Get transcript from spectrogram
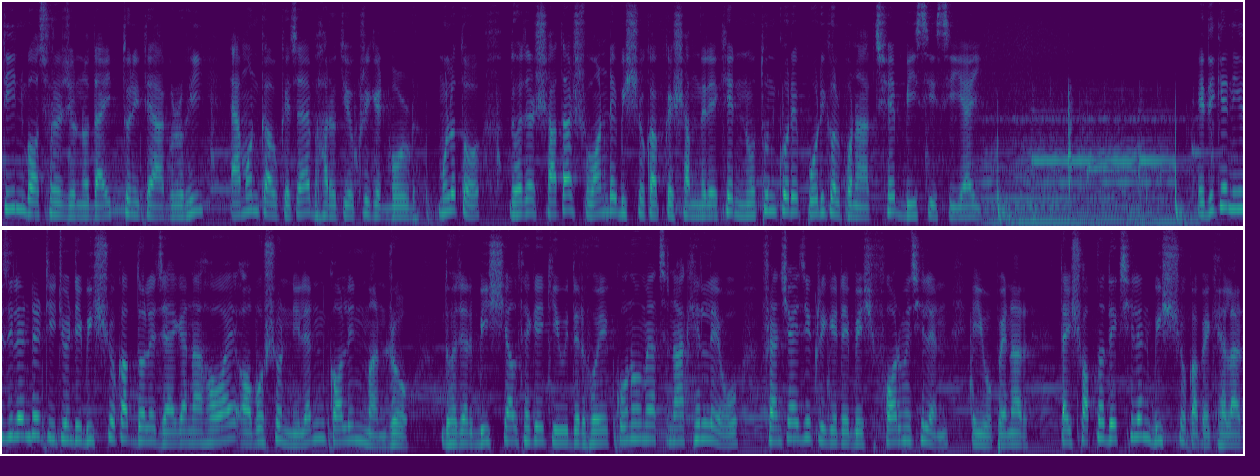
তিন বছরের জন্য দায়িত্ব নিতে আগ্রহী এমন কাউকে চায় ভারতীয় ক্রিকেট বোর্ড। মূলত দু হাজার সাতাশ ওয়ানডে বিশ্বকাপকে সামনে রেখে নতুন করে পরিকল্পনা আছে বিসিসিআই। এদিকে নিউজিল্যান্ডের টি টোয়েন্টি বিশ্বকাপ দলে জায়গা না হওয়ায় অবসর নিলেন কলিন মানরো। দু সাল থেকে কিউইদের হয়ে কোনো ম্যাচ না খেললেও ফ্র্যাঞ্চাইজি ক্রিকেটে বেশ ফর্মে ছিলেন এই ওপেনার। তাই স্বপ্ন দেখছিলেন বিশ্বকাপে খেলার।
